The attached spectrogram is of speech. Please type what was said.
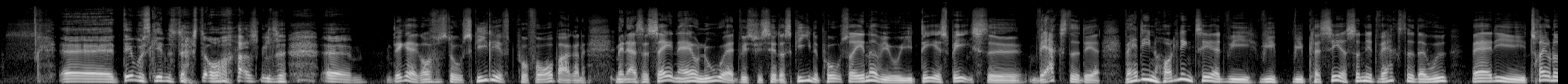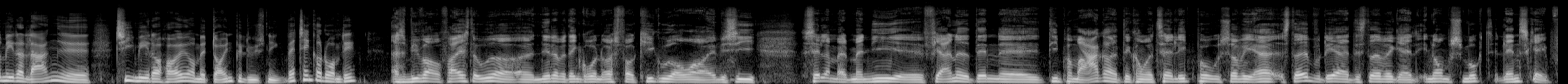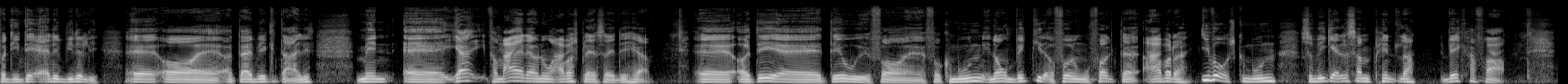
Uh, det er måske den største overraskelse. Uh, det kan jeg godt forstå. Skilift på forbakkerne. Men altså, sagen er jo nu, at hvis vi sætter skiene på, så ender vi jo i DSB's øh, værksted der. Hvad er din holdning til, at vi, vi, vi placerer sådan et værksted derude? Hvad er de 300 meter lange, øh, 10 meter høje og med døgnbelysning? Hvad tænker du om det? Altså, vi var jo faktisk derude, og øh, netop af den grund også for at kigge ud over, jeg vil sige, selvom at man lige øh, fjernede den, øh, de på marker, det kommer til at ligge på, så vil jeg stadig vurdere, at det stadigvæk er et enormt smukt landskab, fordi det er det vidderligt, øh, og, øh, og der er virkelig dejligt. Men øh, jeg, for mig er der jo nogle arbejdspladser i det her. Øh, og det er, det er jo for, øh, for kommunen enormt vigtigt at få nogle folk, der arbejder i vores kommune, så vi ikke alle sammen pendler væk herfra.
